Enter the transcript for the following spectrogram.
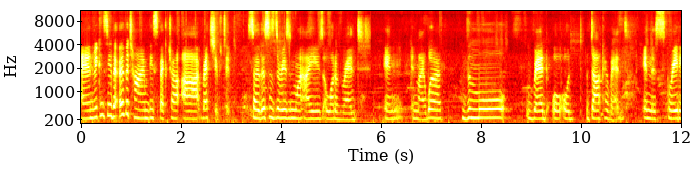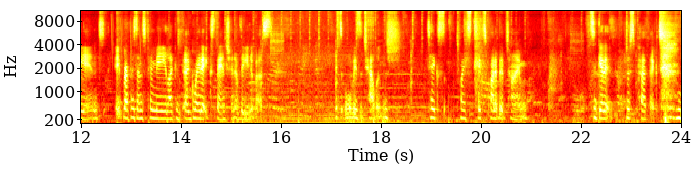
and we can see that over time these spectra are redshifted. So this is the reason why I use a lot of red in, in my work. The more red or, or darker red in this gradient, it represents for me like a, greater expansion of the universe. It's always a challenge. It takes, takes quite a bit of time to get it just perfect.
